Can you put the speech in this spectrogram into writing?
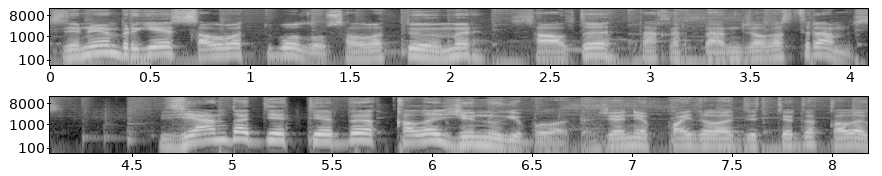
сіздермен бірге салауатты болу салауатты өмір салты тақырыптарын жалғастырамыз зиянды әдеттерді қалай жеңуге болады және пайдалы әдеттерді қалай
